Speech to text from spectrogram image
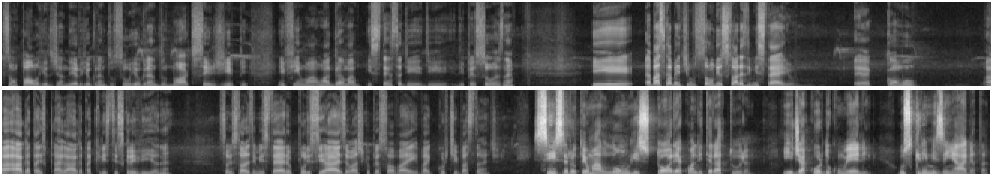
São Paulo, Rio de Janeiro, Rio Grande do Sul, Rio Grande do Norte, Sergipe, enfim, uma, uma gama extensa de, de, de pessoas, né? E é basicamente são histórias de mistério, é, como a Agatha, a Agatha Christie escrevia, né? São histórias de mistério, policiais, eu acho que o pessoal vai, vai curtir bastante. Cícero tem uma longa história com a literatura e, de acordo com ele, Os Crimes em Ágata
